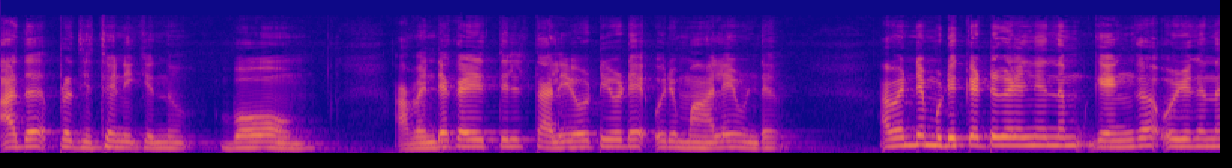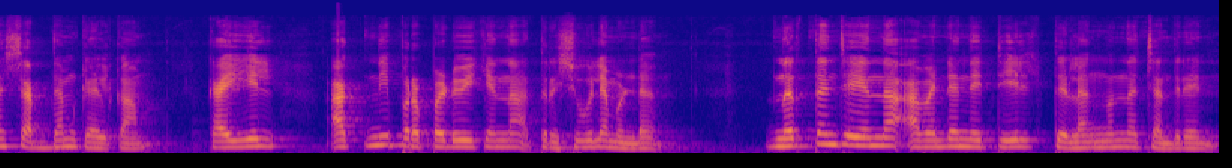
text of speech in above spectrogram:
അത് പ്രതിധ്വനിക്കുന്നു. ബോം. അവന്റെ കഴുത്തിൽ തലയോട്ടിയുടെ ഒരു മാലയുണ്ട്. അവന്റെ മുടിക്കെട്ടുകളിൽ നിന്നും ഗംഗ ഒഴുകുന്ന ശബ്ദം കേൾക്കാം. കയ്യിൽ അഗ്നി പുറപ്പെടുവിക്കുന്ന തൃശൂലമുണ്ട്. നൃത്തം ചെയ്യുന്ന അവന്റെ നെറ്റിയിൽ തിളങ്ങുന്ന ചന്ദ്രൻ.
